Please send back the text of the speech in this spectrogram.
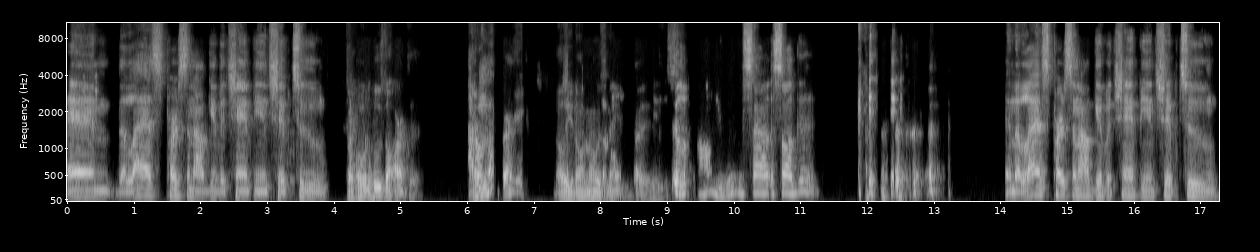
And the last person I'll give a championship to. So who, who's the author? I don't know, bro. Oh, you don't know his name? It's all, it's all good. and the last person I'll give a championship to,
